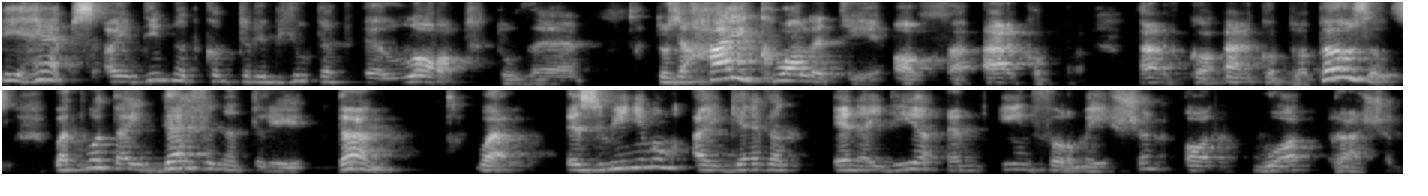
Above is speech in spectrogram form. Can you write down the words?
perhaps I did not contribute a lot to the to the high quality of uh, ARCO ARCO, ARCO proposals, but what I definitely done, well, as minimum, I gave an, an idea and information on what Russian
